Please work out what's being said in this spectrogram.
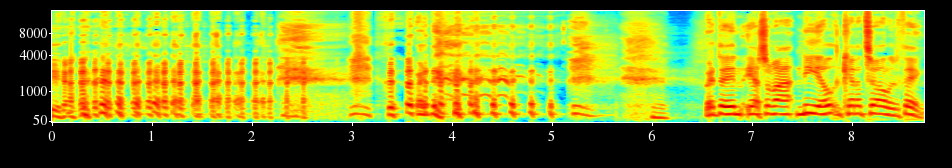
Ia. Wedyn, ia, so mae Neil yn cerdd tu ôl i'r thing,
